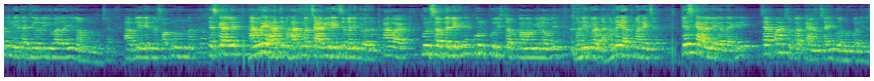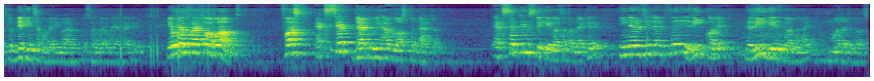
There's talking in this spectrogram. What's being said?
पनि नेताजीहरूले युवालाई नै लाउनुहुन्छ। आफूले लेख्न सक्नुहुन्न। त्यस कारणले हाम्रै हातमा हातमा चाबी रहेछ भन्ने कुरा त थाहा भयो। कुन शब्द लेख्ने कुन फुल स्टप कमा मिलाउने भन्ने कुरा त हाम्रै हातमा रहेछ। त्यस कारणले गर्दाखेरि चार पाँचवटा काम चाहिँ गर्नुपर्ने जस्तो देखिन्छ मलाई युवाहरूको सन्दर्भमा हेर्दाखेरि। एउटा कुरा त अब first accept that we have lost the battle एक्सेप्टेन्सले के गर्छ भन्दाखेरि इनर्जीलाई फेरि रिकलेक्ट रिगेन गर्नलाई मद्दत गर्छ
